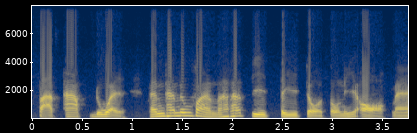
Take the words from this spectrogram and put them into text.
สตาร์ทอัพด้วยท่านท่านผู้ฟังถ้าตีตีโจทย์ตรงนี้ออกนะ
